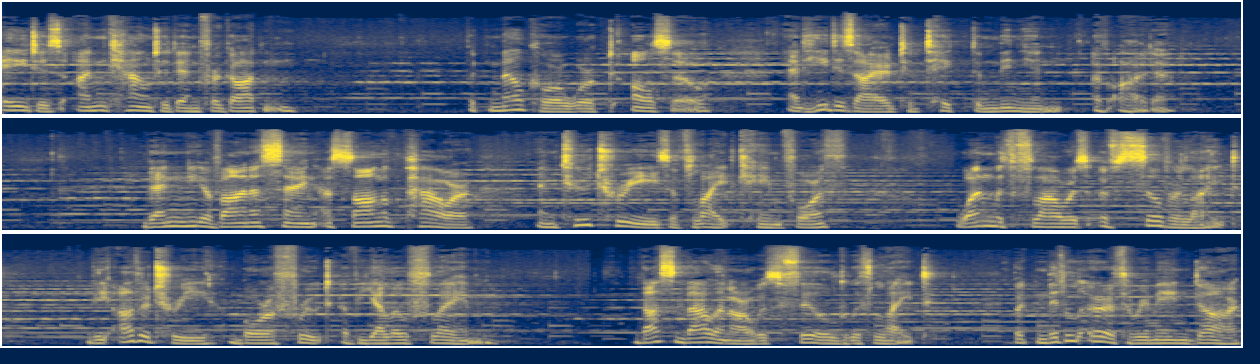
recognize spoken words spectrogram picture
ages uncounted and forgotten. But Melkor worked also, and he desired to take dominion of Arda. Then Yavanna sang a song of power, and two trees of light came forth, one with flowers of silver light, the other tree bore a fruit of yellow flame. Thus Valinor was filled with light, but Middle-earth remained dark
